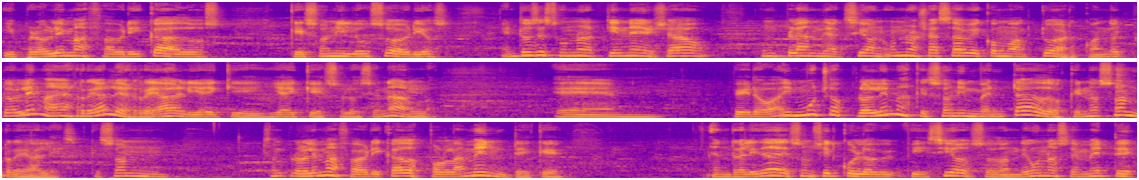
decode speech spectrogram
y problemas fabricados que son ilusorios, entonces uno tiene ya un plan de acción, uno ya sabe cómo actuar. Cuando el problema es real, es real y hay que, hay que solucionarlo. Em, pero hay muchos problemas que son inventados, que no son reales, que son, son problemas fabricados por la mente, que en realidad es un círculo vicioso donde uno se mete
